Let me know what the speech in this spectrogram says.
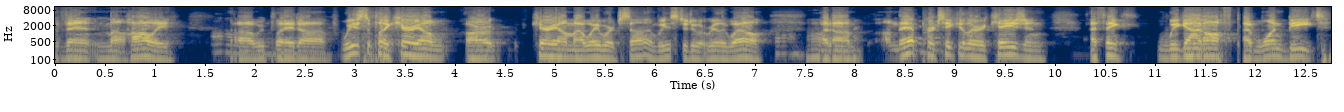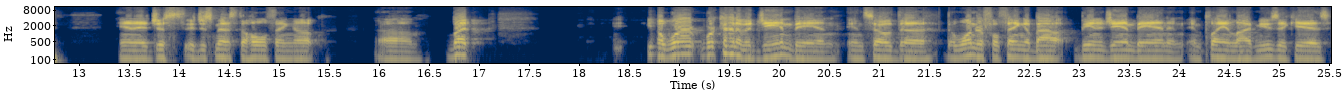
event in Mount Holly, uh, we played. Uh, we used to play "Carry On" our "Carry On My Wayward Son." We used to do it really well. But um, on that particular occasion, I think we got off by one beat, and it just it just messed the whole thing up. Um, but you know, we're we're kind of a jam band, and so the the wonderful thing about being a jam band and, and playing live music is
